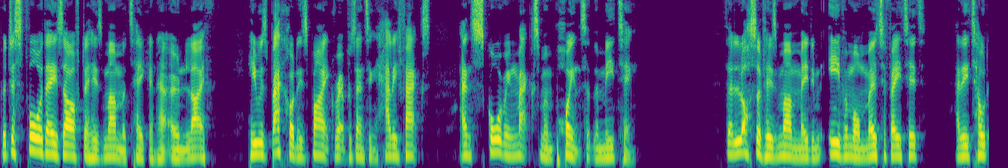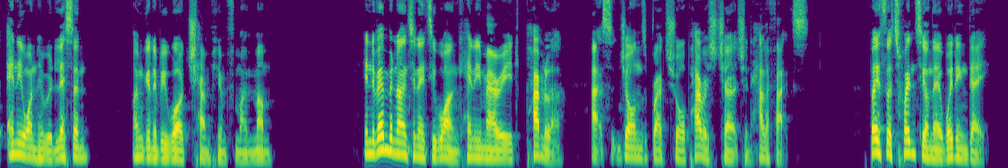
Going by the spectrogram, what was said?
but just four days after his mum had taken her own life, he was back on his bike representing Halifax and scoring maximum points at the meeting. The loss of his mum made him even more motivated, and he told anyone who would listen, I'm going to be world champion for my mum. In November 1981, Kenny married Pamela at St John's Bradshaw Parish Church in Halifax. Both were 20 on their wedding day.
